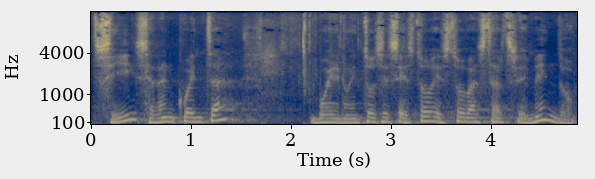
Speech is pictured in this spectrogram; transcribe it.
¿Sí? ¿Se dan cuenta? Bueno, entonces esto, esto va a estar tremendo.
